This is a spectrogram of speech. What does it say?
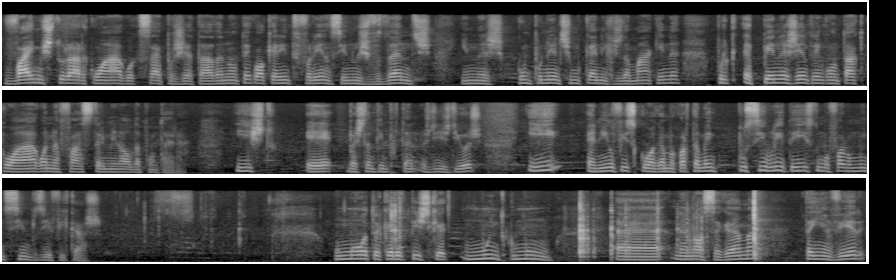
vai misturar com a água que sai projetada, não tem qualquer interferência nos vedantes e nas componentes mecânicos da máquina, porque apenas entra em contato com a água na fase terminal da ponteira. Isto é bastante importante nos dias de hoje e a Nilfisk com a Gama Core também possibilita isso de uma forma muito simples e eficaz. Uma outra característica muito comum uh, na nossa gama tem a ver,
